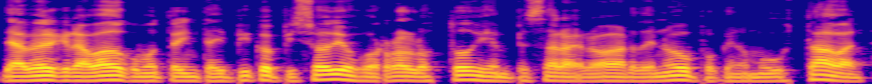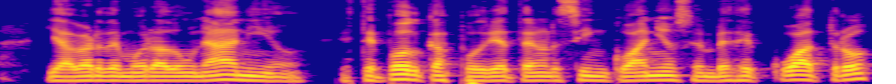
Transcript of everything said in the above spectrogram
de haber grabado como treinta y pico episodios, borrarlos todos y empezar a grabar de nuevo porque no me gustaban, y haber demorado un año. Este podcast podría tener cinco años en vez de cuatro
